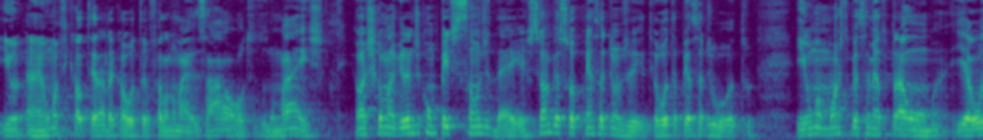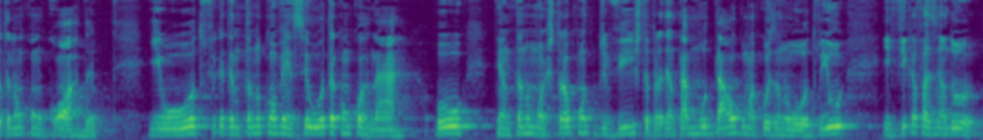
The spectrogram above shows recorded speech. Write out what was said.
e é, uma fica alterada com a outra falando mais alto e tudo mais. Eu acho que é uma grande competição de ideias. Se uma pessoa pensa de um jeito e a outra pensa de outro, e uma mostra o pensamento para uma e a outra não concorda, e o outro fica tentando convencer o outro a concordar, ou tentando mostrar o ponto de vista para tentar mudar alguma coisa no outro. E, o, e fica fazendo.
